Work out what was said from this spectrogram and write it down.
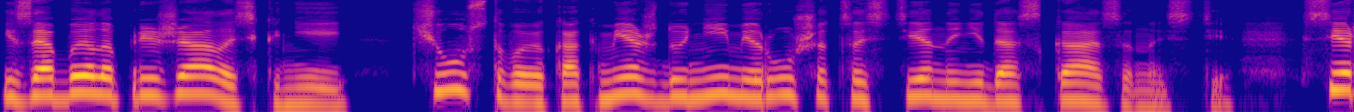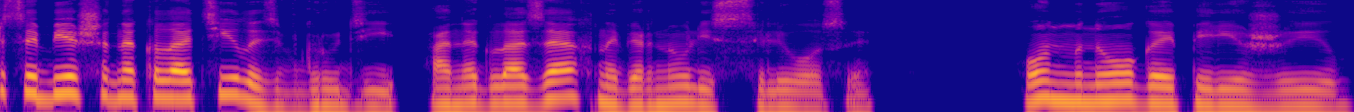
Изабелла прижалась к ней — чувствуя, как между ними рушатся стены недосказанности. Сердце бешено колотилось в груди, а на глазах навернулись слезы. Он многое пережил,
